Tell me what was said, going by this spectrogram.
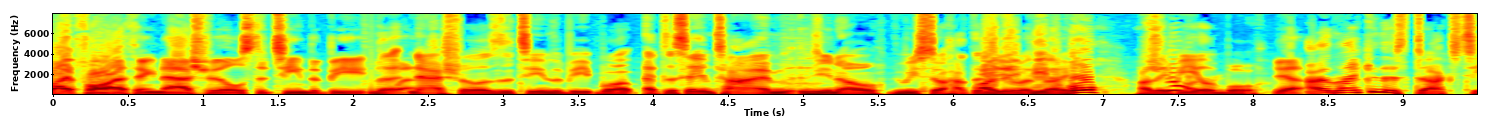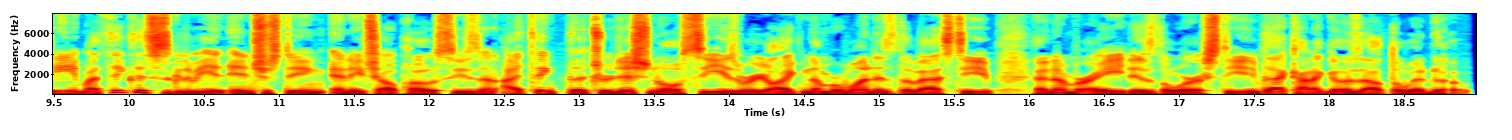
by far, I think Nashville is the team to beat. The, Nashville is the team to beat. But at the same time, you know, we still have to are deal with beatable? like, are sure. they beatable? Yeah, I like this Ducks team. I think this is going to be an interesting NHL postseason. I think the traditional seeds where you're like number one is the best team and number eight is the worst team that kind of goes out the window,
